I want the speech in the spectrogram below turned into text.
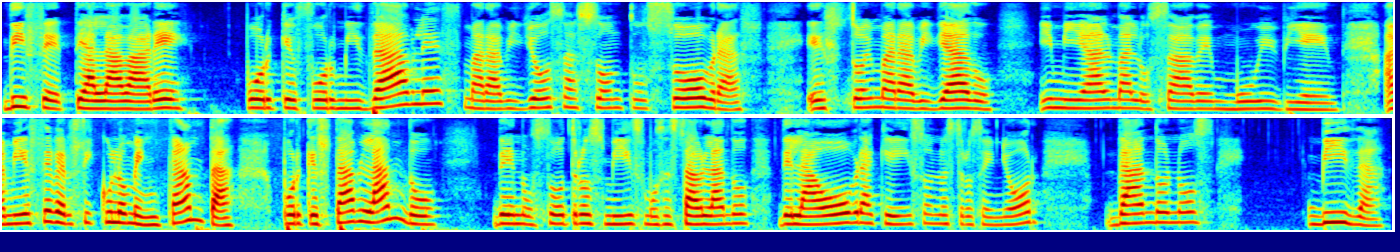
dice, te alabaré porque formidables, maravillosas son tus obras. Estoy maravillado y mi alma lo sabe muy bien. A mí este versículo me encanta porque está hablando de nosotros mismos, está hablando de la obra que hizo nuestro Señor, dándonos vida,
